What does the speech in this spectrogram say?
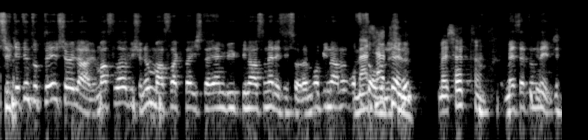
şirketin tuttuğu ev şöyle abi. Maslak'ı düşünün. Maslak'ta işte en büyük binası neresi oranın? O binanın ofis olduğunu düşünün. Manhattan. Manhattan. Manhattan değil.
